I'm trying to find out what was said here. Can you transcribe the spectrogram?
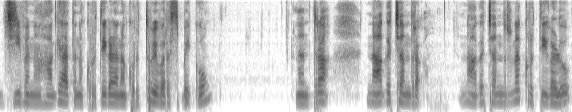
ಜೀವನ ಹಾಗೆ ಆತನ ಕೃತಿಗಳನ್ನು ಕುರಿತು ವಿವರಿಸಬೇಕು. ನಂತರ ನಾಗಚಂದ್ರ. ನಾಗಚಂದ್ರನ ಕೃತಿಗಳು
